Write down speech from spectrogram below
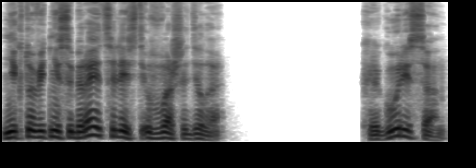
Никто ведь не собирается лезть в ваши дела. Хэгури-сан.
